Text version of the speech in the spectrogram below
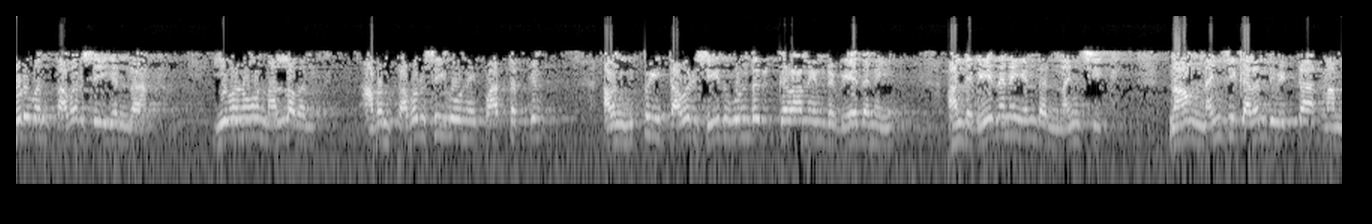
ஒருவன் தவறு செய்கின்றான். இவனோ நல்லவன். அவன் தவறு செய்வோனை பார்த்த பின் அவன் இப்படி தவறு செய்து கொண்டிருக்கிறான் என்ற வேதனை அந்த வேதனை என்ற நஞ்சு. நாம் நஞ்சு கலந்து விட்டால் நாம்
